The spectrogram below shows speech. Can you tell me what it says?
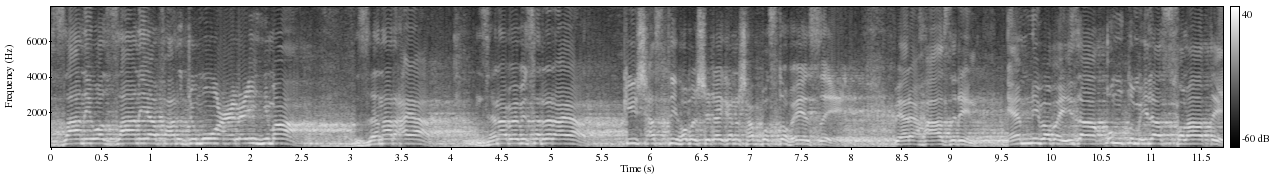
আজানি ও জানিয়া ফারজুমু আলাইহিমা। জেনার আয়াত, জেনা ব্যবিচারের আয়াত, কি শাস্তি হবে সেটা এখানে সাব্যস্ত হয়েছে। পেয়ারে হাজরিন এমনি ভাবে ইজা কুমতুম ইলা সলাতে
